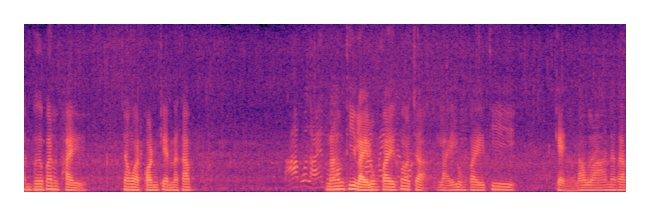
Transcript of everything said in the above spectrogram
อำเภอบ้านไผ่ จังหวัดขอนแก่นนะครับปากว่าหลายน้ำที่ไหลลงไปก็จะไหลลงไปที่แก่งลาวานะครับ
